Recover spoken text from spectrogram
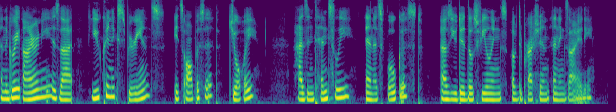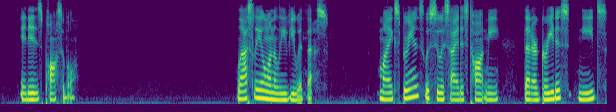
And the great irony is that you can experience its opposite, joy, as intensely and as focused as you did those feelings of depression and anxiety. It is possible. Lastly, I want to leave you with this. My experience with suicide has taught me that our greatest needs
